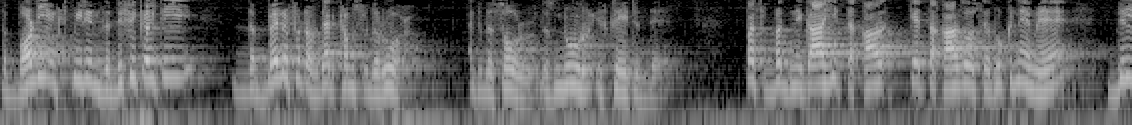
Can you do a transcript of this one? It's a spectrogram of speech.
The body experiences the difficulty, the benefit of that comes to the ruh and to the soul. This nur is created there. बस बदनिगाही के तकाजों से रुकने में दिल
